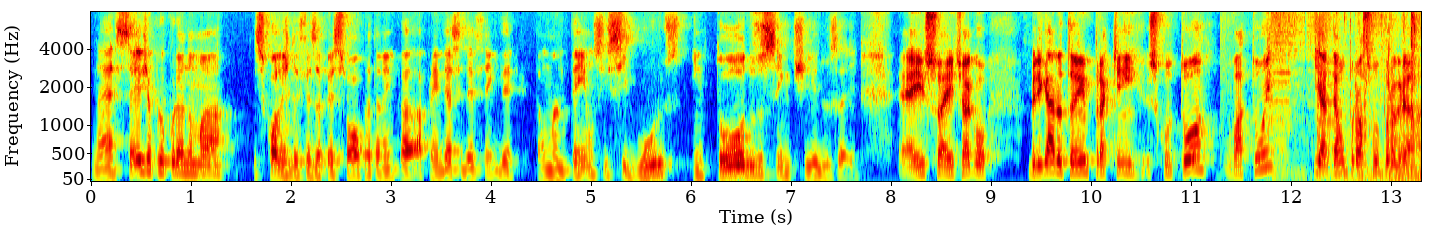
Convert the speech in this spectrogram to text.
né? Seja procurando uma escola de defesa pessoal para também pra aprender a se defender. Então mantenham-se seguros em todos os sentidos aí. É isso aí, Thiago. Obrigado também para quem escutou o Vatui e até um próximo programa.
